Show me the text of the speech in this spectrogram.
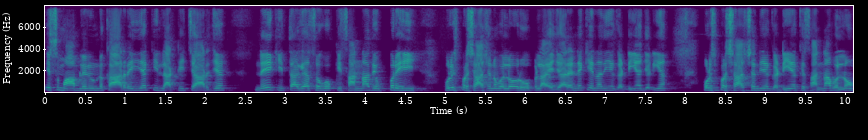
ਇਸ ਮਾਮਲੇ ਨੂੰ ਨਕਾਰ ਰਹੀ ਹੈ ਕਿ ਲਾਠੀ ਚਾਰਜ ਨਹੀਂ ਕੀਤਾ ਗਿਆ, ਸਗੋਂ ਕਿਸਾਨਾਂ ਦੇ ਉੱਪਰ ਹੀ ਪੁਲਿਸ ਪ੍ਰਸ਼ਾਸਨ ਵੱਲੋਂ ਆਰੋਪ ਲਾਏ ਜਾ ਰਹੇ ਨੇ ਕਿ ਇਹਨਾਂ ਦੀਆਂ ਗੱਡੀਆਂ ਜਿਹੜੀਆਂ ਪੁਲਿਸ ਪ੍ਰਸ਼ਾਸਨ ਦੀਆਂ ਗੱਡੀਆਂ ਕਿਸਾਨਾਂ ਵੱਲੋਂ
